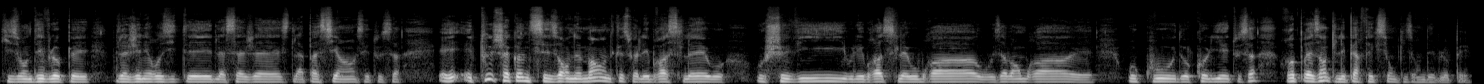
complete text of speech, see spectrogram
qu'ils ont développées, de la générosité, de la sagesse, de la patience et tout ça. Et, tout, chacun de ces ornements, que ce soit les bracelets aux, chevilles, ou les bracelets aux bras, ou aux avant-bras, aux coudes, aux colliers, tout ça, représente les perfections qu'ils ont développées.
